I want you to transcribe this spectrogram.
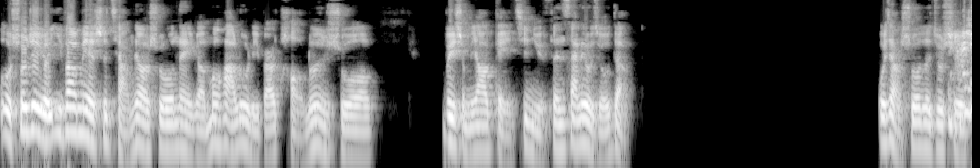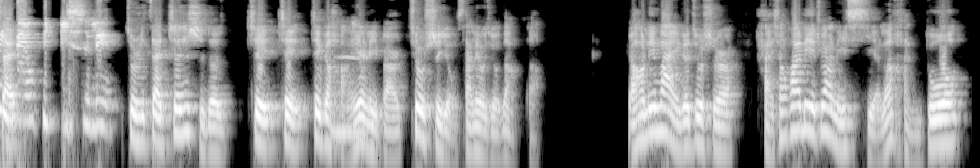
我说这个一方面是强调说那个《梦华录》里边讨论说为什么要给妓女分三六九等，我想说的就是在没有鄙视链，就是在真实的这这这个行业里边就是有三六九等的，然后另外一个就是《海上花列传》里写了很多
